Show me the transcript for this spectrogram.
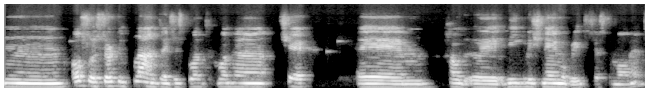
mm, also a certain plant. I just want wanna check um, how the, uh, the English name of it. Just a moment.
